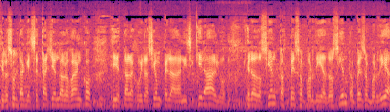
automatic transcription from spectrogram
y resulta que se está yendo a los bancos y está la jubilación pelada, ni siquiera algo, que era 200 pesos por día, 200 pesos por día,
